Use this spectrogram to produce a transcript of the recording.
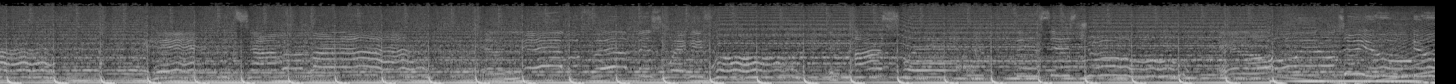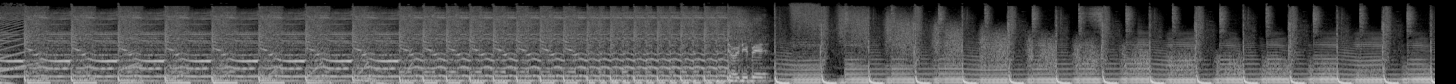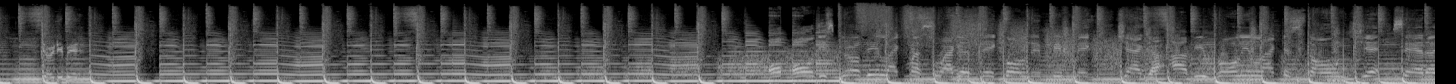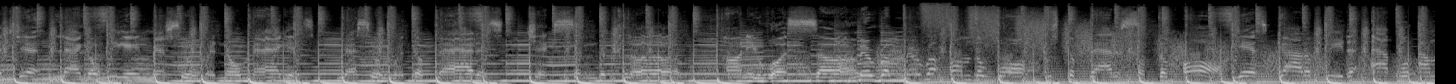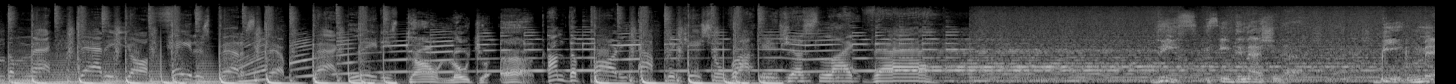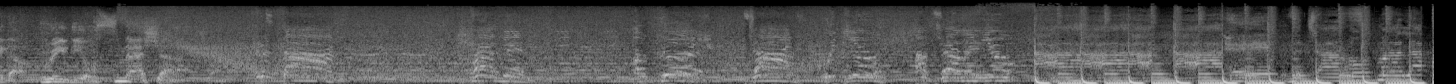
just like that. This is International Big Mega Radio Smasher. It's time! Having a good time with you. I'm telling you. I, I, I had the time of my life.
